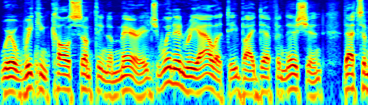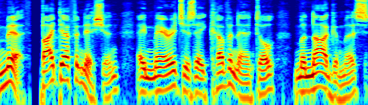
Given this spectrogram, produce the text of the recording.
where we can call something a marriage when in reality, by definition, that's a myth. By definition, a marriage is a covenantal, monogamous,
